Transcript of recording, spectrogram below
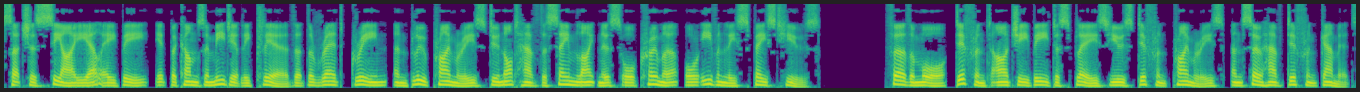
such as CIELAB, it becomes immediately clear that the red, green, and blue primaries do not have the same lightness or chroma, or evenly spaced hues. Furthermore, different RGB displays use different primaries, and so have different gamuts.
